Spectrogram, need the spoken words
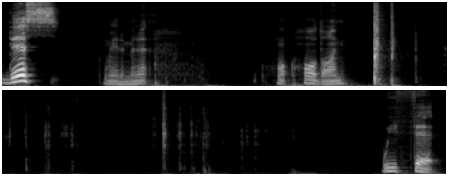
This. Wait a minute. H hold on. We fit.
